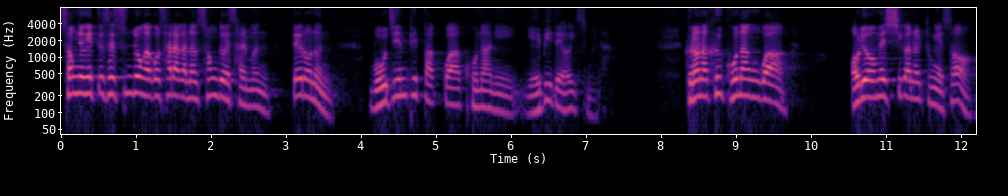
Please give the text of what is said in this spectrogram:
성령의 뜻에 순종하고 살아가는 성도의 삶은 때로는 모진 핍박과 고난이 예비되어 있습니다. 그러나 그 고난과 어려움의 시간을 통해서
